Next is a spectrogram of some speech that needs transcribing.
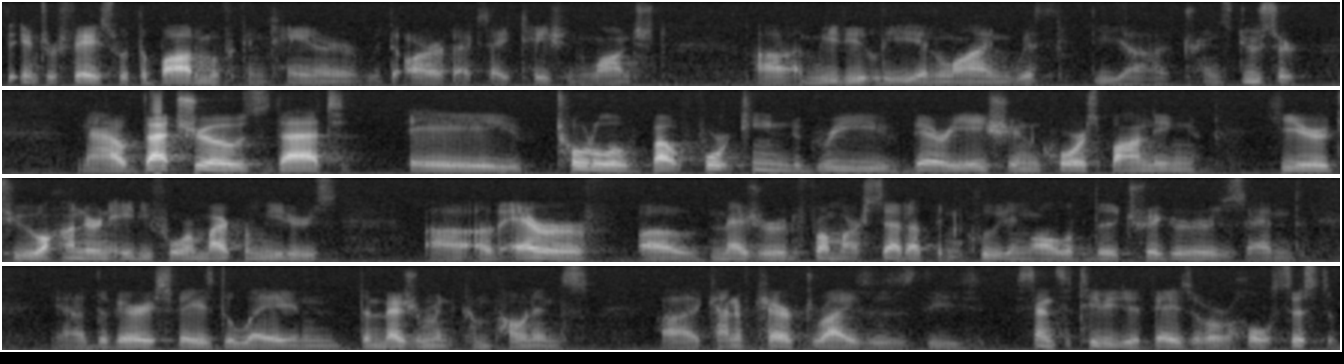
the interface with the bottom of a container with the RF excitation launched uh, immediately in line with the uh, transducer. Now that shows that a total of about 14 degree variation corresponding here to 184 micrometers uh, of error of measured from our setup, including all of the triggers and you know, the various phase delay and the measurement components uh, kind of characterizes the sensitivity to phase of our whole system.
